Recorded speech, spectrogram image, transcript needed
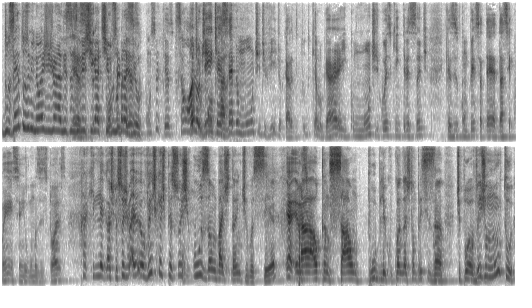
200 milhões de jornalistas Exa- investigativos com no certeza, Brasil. Com certeza. É um Todo ótimo dia a gente ponto, cara. recebe um monte de vídeo, cara, de tudo que é lugar e com um monte de coisa que é interessante, que às vezes compensa até dar sequência em algumas histórias. Cara, que legal. As pessoas. Eu vejo que as pessoas usam bastante você É, eu- pra alcançar um público quando elas estão precisando. Tipo, eu vejo muito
